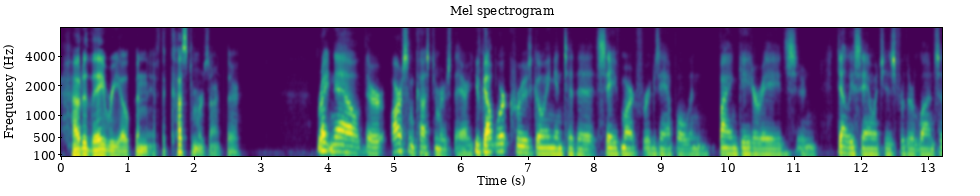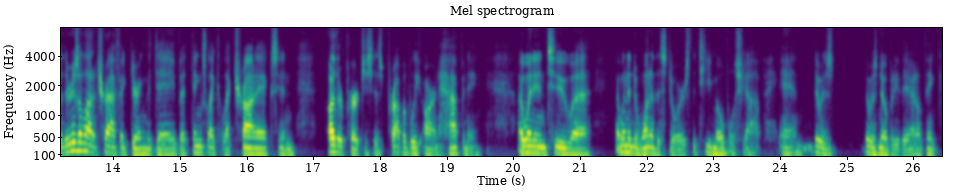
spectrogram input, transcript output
how do they reopen if the customers aren't there? Right now, there are some customers there. You've got work crews going into the Save Mart, for example, and buying Gatorades and deli sandwiches for their lunch. So there is a lot of traffic during the day, but things like electronics and other purchases probably aren't happening. I went into uh, I went into one of the stores, the T-Mobile shop, and there was there was nobody there. I don't think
